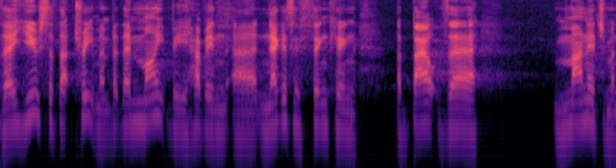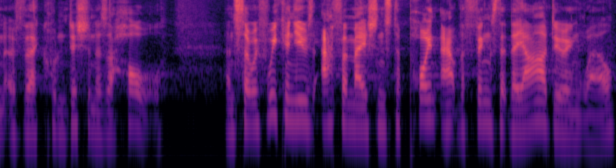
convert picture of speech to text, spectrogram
their use of that treatment, but they might be having uh, negative thinking about their management of their condition as a whole. And so, if we can use affirmations to point out the things that they are doing well,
